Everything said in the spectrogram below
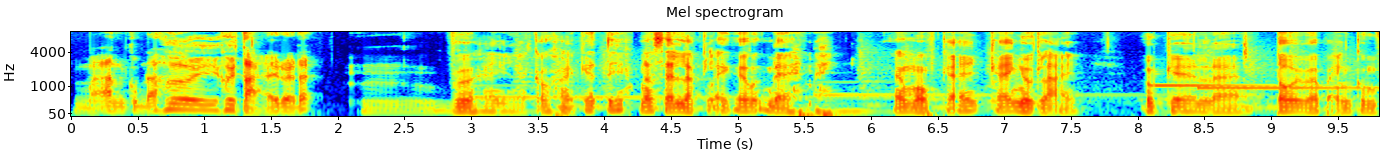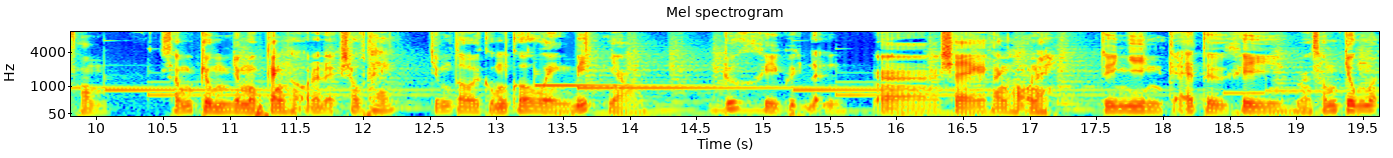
mà anh cũng đã hơi hơi tệ rồi đó. Ừ, vừa hay là câu hỏi kế tiếp nó sẽ lật lại cái vấn đề này. Ở một cái cái ngược lại. Ok là tôi và bạn cùng phòng sống chung trong một căn hộ đã được 6 tháng. Chúng tôi cũng có quen biết nhau trước khi quyết định uh, share cái căn hộ này. Tuy nhiên kể từ khi mà sống chung á,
